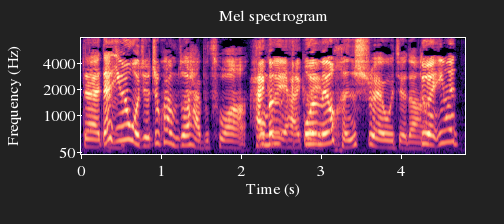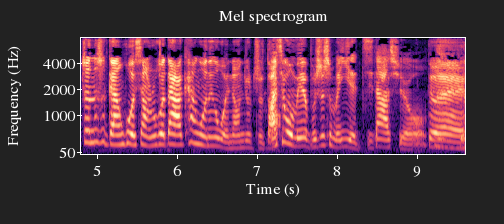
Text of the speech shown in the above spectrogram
对，但因为我觉得这块我们做的还不错啊，还可以还可以我们没有很水，我觉得。，对，因为真的是干货项，如果大家看过那个文章就知道。而且我们也不是什么野鸡大学哦，对，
